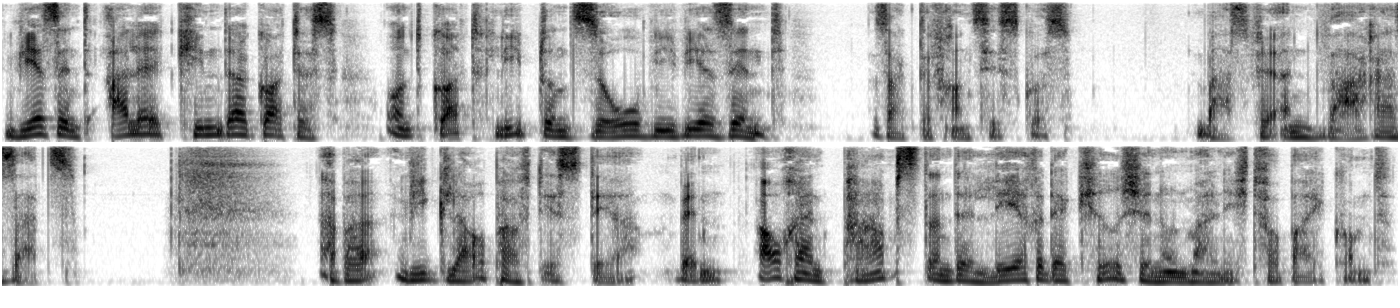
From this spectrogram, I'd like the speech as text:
Wir sind alle Kinder Gottes und Gott liebt uns so, wie wir sind, sagte Franziskus. Was für ein wahrer Satz. Aber wie glaubhaft ist der, wenn auch ein Papst an der Lehre der Kirche nun mal nicht vorbeikommt?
